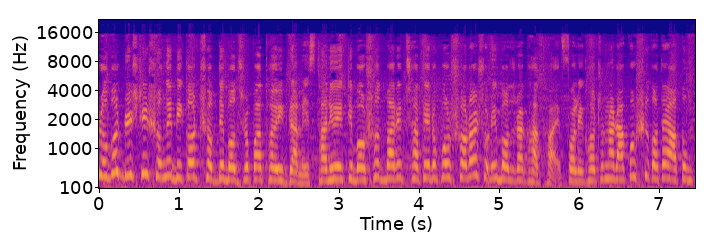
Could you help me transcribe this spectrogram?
প্রবল বৃষ্টির সঙ্গে বিকট শব্দে বজ্রপাত হয় গ্রামে। স্থানীয় একটি বসত বাড়ির ছাতের ওপর সরাসরি বজ্রাঘাত হয়, ফলে ঘটনার আকস্মিকতায় আতঙ্ক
